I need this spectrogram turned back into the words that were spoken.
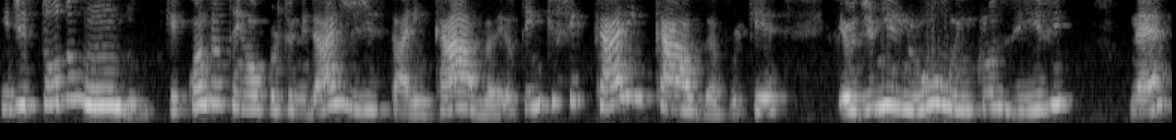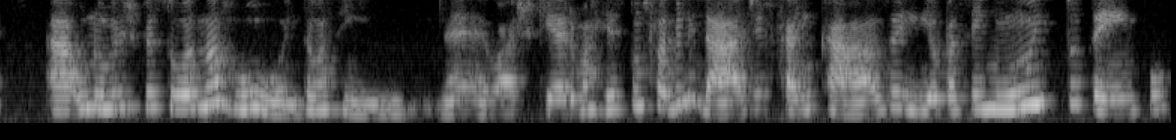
e de todo mundo. Porque quando eu tenho a oportunidade de estar em casa, eu tenho que ficar em casa, porque eu diminuo, inclusive, né, a, o número de pessoas na rua. Então, assim, né, eu acho que era uma responsabilidade ficar em casa e eu passei muito tempo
